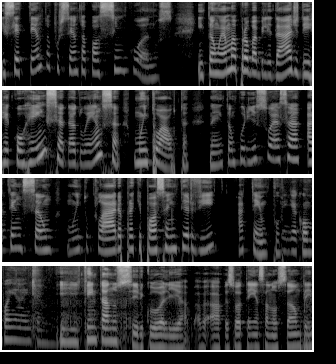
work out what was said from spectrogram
e 70% após cinco anos. Então, é uma probabilidade de recorrência da doença muito alta. Né? Então, por isso, essa atenção muito clara para que possa intervir a tempo. Tem que acompanhar, então. E quem está no círculo ali, a, a, pessoa tem essa noção, tem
